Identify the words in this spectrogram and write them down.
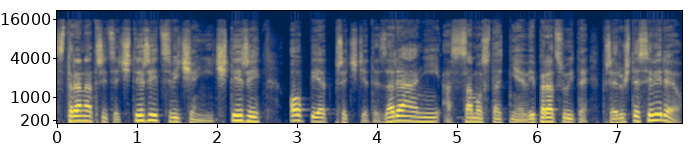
Strana 34, cvičení 4, opět přečtěte zadání a samostatně vypracujte. Přerušte si video.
